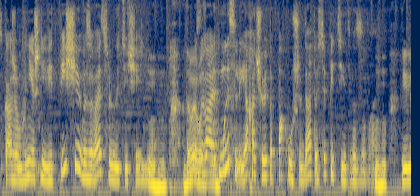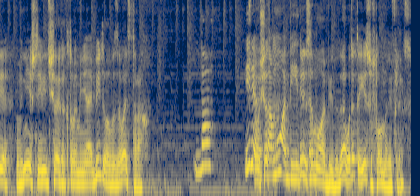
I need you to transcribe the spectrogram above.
Скажем, внешний вид пищи вызывает слюнотечение. Мгм. Давай Вызывает возьмем- мысль, я хочу это покушать, да, то есть аппетит вызывает. Мгм. Или внешний вид человека, который меня обидел, вызывает страх. Да. Или Что щас- саму обиду. Или да. саму обиду, да? Вот это и есть условно рефлекс.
